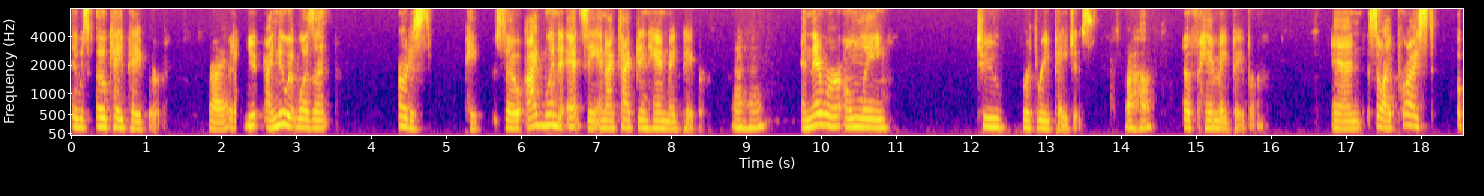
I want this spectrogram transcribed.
it was okay paper. Right. But I knew, I knew it wasn't artist paper. So I went to Etsy and I typed in handmade paper. Mm-hmm. And there were only two or three pages uh-huh. of handmade paper. And so I priced uh,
